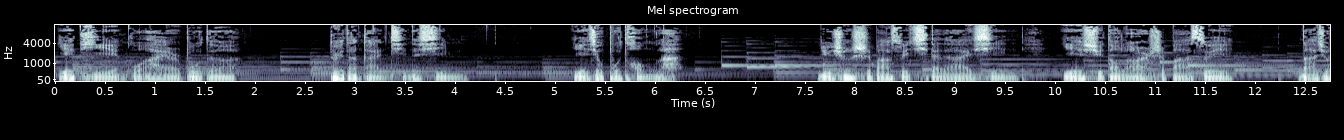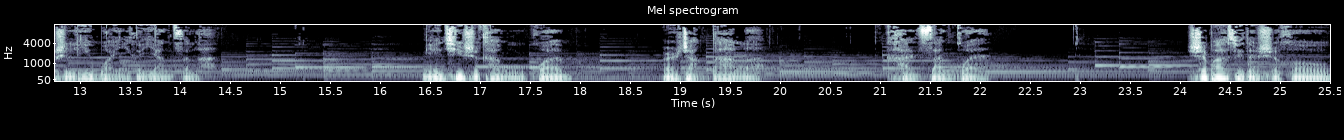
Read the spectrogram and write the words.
也体验过爱而不得。对待感情的心，也就不同了。女生十八岁期待的爱情，也许到了二十八岁，那就是另外一个样子了。年轻时看五官，而长大了看三观。十八岁的时候，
